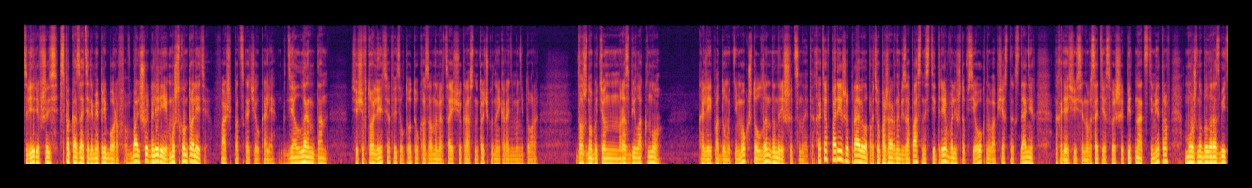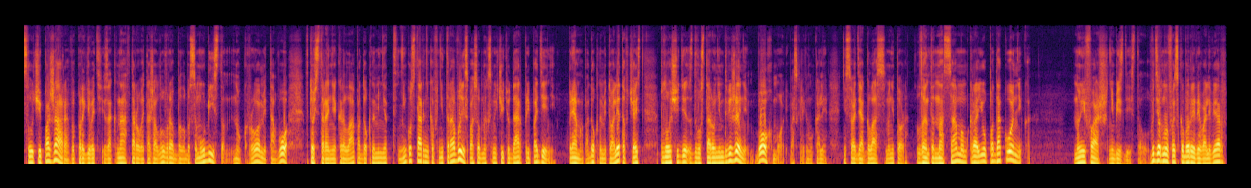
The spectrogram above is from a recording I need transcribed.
сверившись с показателями приборов. «В большой галерее, в мужском туалете». Фаш подскочил к Кале. «Где Лэндон?» «Все еще в туалете», — ответил тот и указал на мерцающую красную точку на экране монитора. «Должно быть, он разбил окно». Калей подумать не мог, что Лэндон решится на это. Хотя в Париже правила противопожарной безопасности требовали, чтобы все окна в общественных зданиях, находящиеся на высоте свыше 15 метров, можно было разбить в случае пожара. Выпрыгивать из окна второго этажа Лувра было бы самоубийством. Но кроме того, в той стороне крыла под окнами нет ни густарников, ни травы, способных смягчить удар при падении прямо под окнами туалетов часть площади с двусторонним движением. «Бог мой!» — воскликнул Кале, не сводя глаз с монитора. «Лэндон на самом краю подоконника!» Но и Фаш не бездействовал. Выдернув из кобуры револьвер,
